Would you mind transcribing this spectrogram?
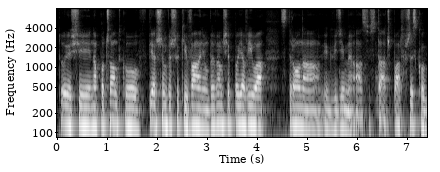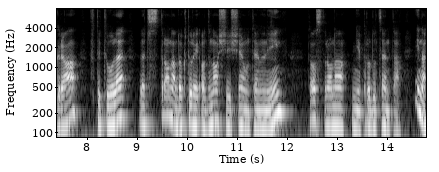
Tu jeśli na początku w pierwszym wyszukiwaniu by Wam się pojawiła strona, jak widzimy, Asus Touchpad, wszystko gra w tytule, lecz strona, do której odnosi się ten link, to strona nieproducenta. I na,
